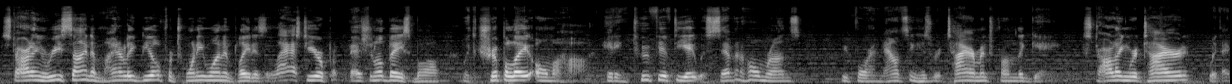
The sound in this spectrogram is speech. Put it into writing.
Starling re signed a minor league deal for 21 and played his last year of professional baseball with AAA Omaha, hitting 258 with seven home runs before announcing his retirement from the game. Starling retired with a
